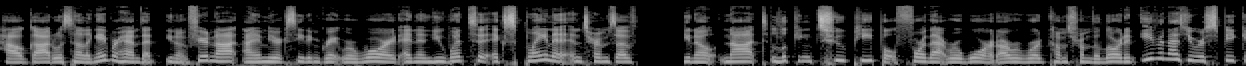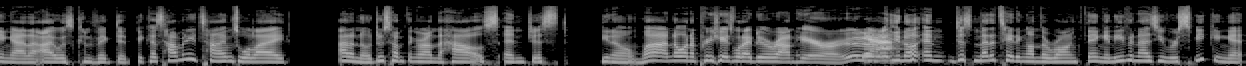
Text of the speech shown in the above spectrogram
how God was telling Abraham that, you know, fear not, I am your exceeding great reward. And then you went to explain it in terms of, you know, not looking to people for that reward. Our reward comes from the Lord. And even as you were speaking, Anna, I was convicted because how many times will I, I don't know, do something around the house and just you know, well, no one appreciates what I do around here, or Yeah. you know, and just meditating on the wrong thing. And even as you were speaking it,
